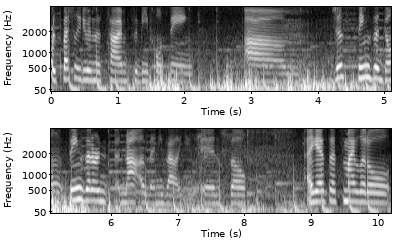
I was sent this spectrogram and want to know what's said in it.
especially during this time, to be posting um, just things that don't things that are not of any value. And so i guess that's my little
